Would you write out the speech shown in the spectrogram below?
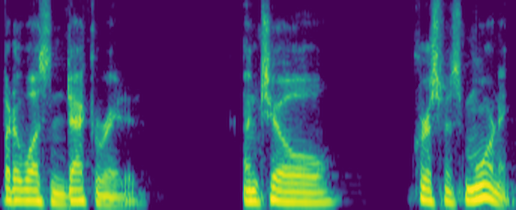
but it wasn't decorated until Christmas morning.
